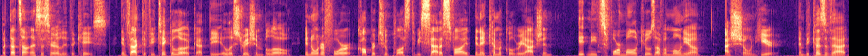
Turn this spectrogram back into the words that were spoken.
But that's not necessarily the case. In fact, if you take a look at the illustration below, in order for copper 2 plus to be satisfied in a chemical reaction, it needs four molecules of ammonia as shown here. And because of that,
